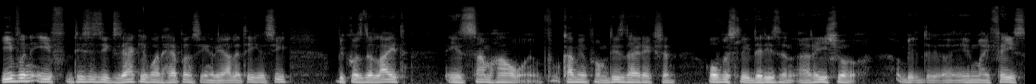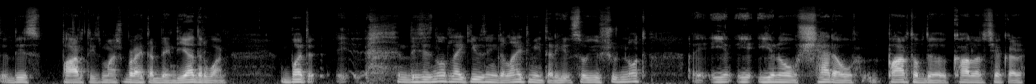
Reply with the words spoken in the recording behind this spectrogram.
even if this is exactly what happens in reality, you see, because the light is somehow coming from this direction, obviously there is an, a ratio in my face. This part is much brighter than the other one. But eh, this is not like using a light meter. So you should not you, you know shadow part of the color checker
